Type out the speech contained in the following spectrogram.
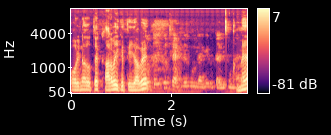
ਔਰ ਇਹਨਾਂ ਦੇ ਉੱਤੇ ਕਾਰਵਾਈ ਕੀਤੀ ਜਾਵੇ। ਮੈਂ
